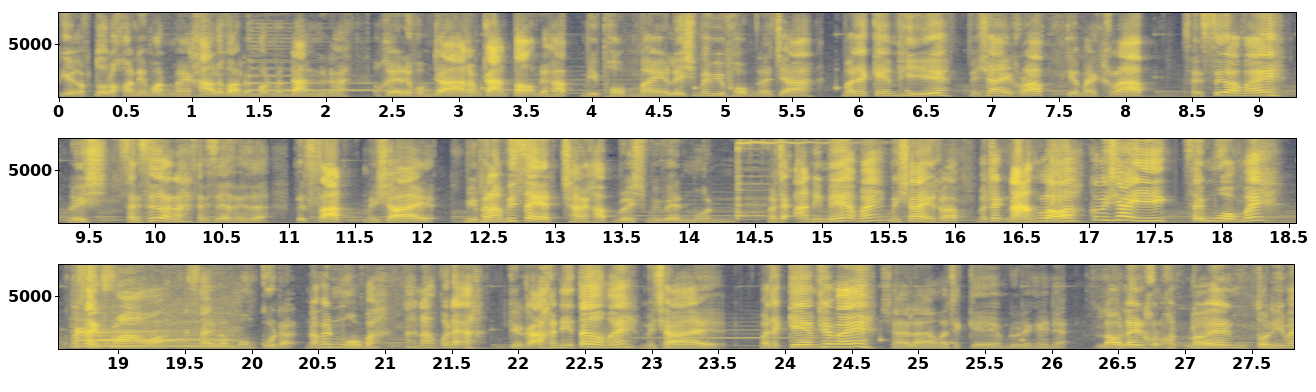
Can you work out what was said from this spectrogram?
เกี่ยวกับตัวละครในหมดไมค์ครับหรือเปล่าแต่หมดมันดังอยู่นะโอเคเดี๋ยวผมจะทำการตอบนะครับมีผมไหม Rich ไม่มีผมนะจ๊ะมาจากเกมผีไม่ใช่ครับเกมไมค์ครับ ใส่เสื้อไหม Rich ใส่เสื้อนะใส่เสื้อใส่เสื้อ เป็นซัดไม่ใช่ มีพลังพิเศษใช่ครับ Rich มีเวทมนต์มาจากอนิเมะไหมไม่ใช่ครับ มาจากหนังเหรอก็ไม่ใช่อีก ใส่หมวกไหมมันใส่คราวอะใส่แบบมงกุฎอะนับเป็นหมวกปะนับก็ได้อะเกี่ยวกับอาคาเนเตอร์ไหมไม่ใช่มาจากเกมใช่ไหมใช่แล้วมาจากเกมดูได้ไงเนี่ย เราเล่นเราเล่นตัวนี้ไหม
